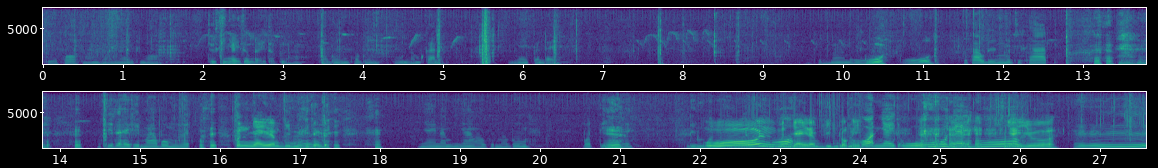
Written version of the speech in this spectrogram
เกี่ยวพอกมันหัวใหญ่พี่น้องเจะสิไงสำใดตะเพิ่งถ้าเบิ้งถ้าเบิ้งอุ่นน้ำกันใหญ่ปันใดขึ้นมาเลยอู้โอ้เฝ้าดึงมันสิขาดมันสิได้ขึ้นมาบ่เหมือดมันใหญ่น้ำดินเออจังใดใหญ่น้ำอีหยังเอาขึ้นมาเบิ้ง บ่ติดเอ๊ะเลยดึงบ่โอ้ยติดมันใหญ่น้ำดินดอกนี่ก่อนใหญ่โอ้ใหญ่อยู่ ใหญ่อยู่เออ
